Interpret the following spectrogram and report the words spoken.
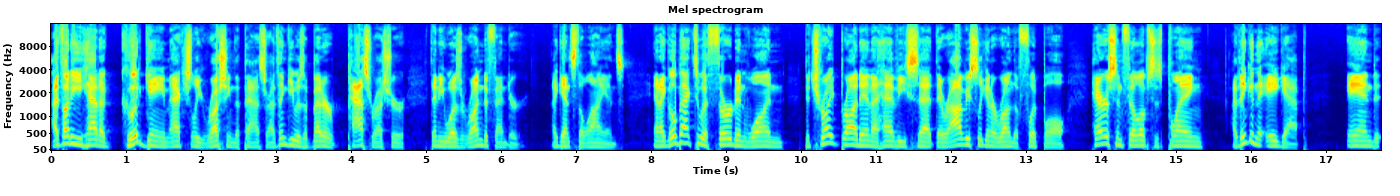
I thought he had a good game actually rushing the passer. I think he was a better pass rusher than he was run defender against the Lions. And I go back to a third and one. Detroit brought in a heavy set. They were obviously going to run the football. Harrison Phillips is playing, I think, in the A gap. And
